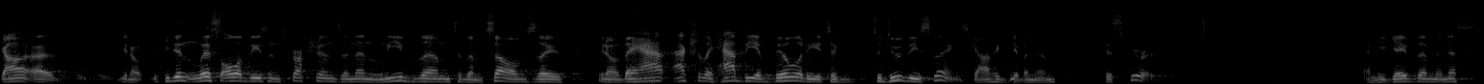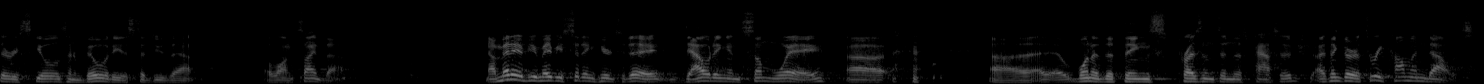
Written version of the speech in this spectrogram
God, uh, you know, He didn't list all of these instructions and then leave them to themselves. They, you know, they ha- actually had the ability to, to do these things. God had given them His Spirit. And He gave them the necessary skills and abilities to do that alongside that. Now, many of you may be sitting here today doubting in some way uh, uh, one of the things present in this passage. I think there are three common doubts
